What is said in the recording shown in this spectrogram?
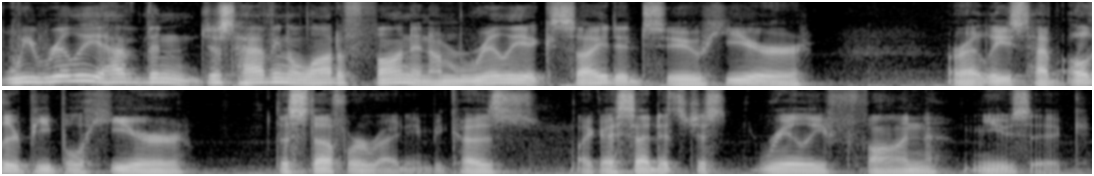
we really have been just having a lot of fun, and I'm really excited to hear, or at least have other people hear the stuff we're writing because, like I said, it's just really fun music.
